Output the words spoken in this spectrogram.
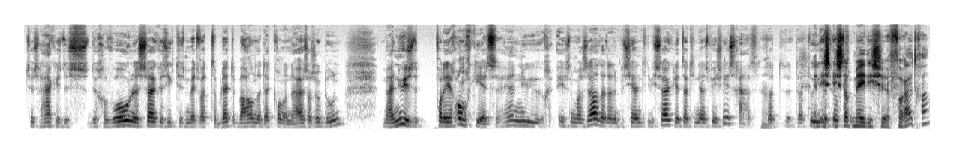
tussen haakjes, dus de gewone suikerziektes met wat tabletten behandeld, dat kon een huisarts ook doen. Maar nu is het volledig omgekeerd. Hè. Nu is het maar zelden dat een patiënt die suiker heeft, dat hij naar een specialist gaat. Ja. Dat, dat doe je En is, is dat medische vooruitgang?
